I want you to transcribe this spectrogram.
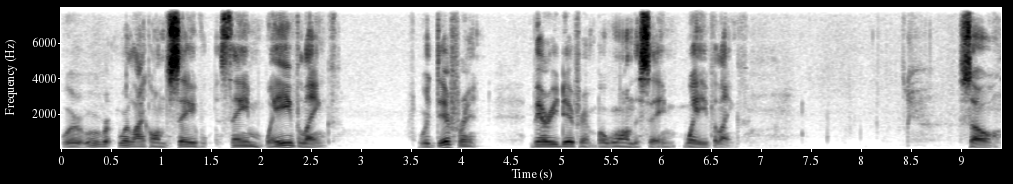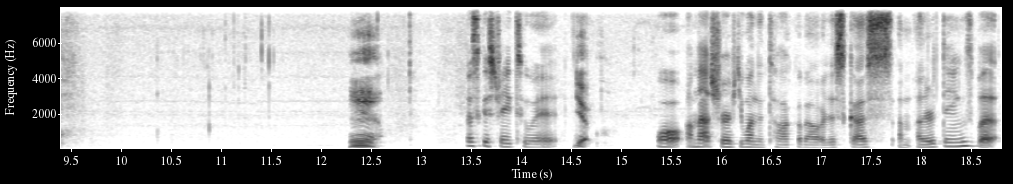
we're, we're, we're like on the same, same wavelength. We're different, very different, but we're on the same wavelength. So, yeah. Let's get straight to it. Yep. Well, I'm not sure if you want to talk about or discuss um, other things, but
